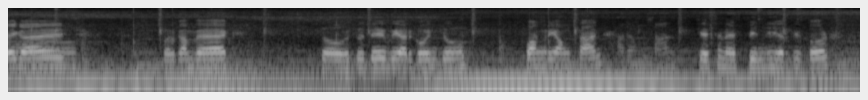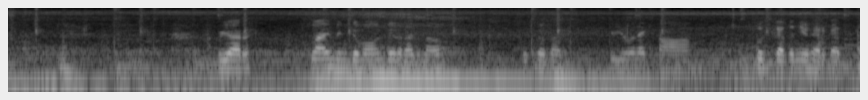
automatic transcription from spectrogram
Hey guys, welcome back. So today we are going to Hwangryongsan. San. Jason has been here before. We are climbing the mountain right now. See you next time. A new haircut.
